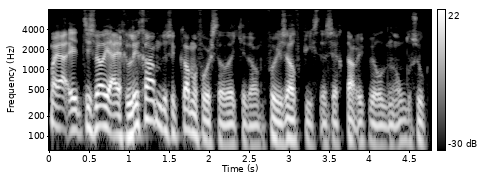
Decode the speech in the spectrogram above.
Maar ja, het is wel je eigen lichaam. Dus ik kan me voorstellen dat je dan voor jezelf kiest en zegt, nou ik wil een onderzoek.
